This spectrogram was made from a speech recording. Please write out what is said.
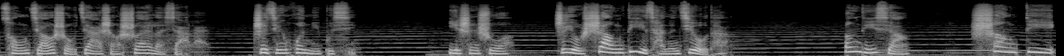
从脚手架上摔了下来，至今昏迷不醒。医生说，只有上帝才能救他。邦迪想，上帝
